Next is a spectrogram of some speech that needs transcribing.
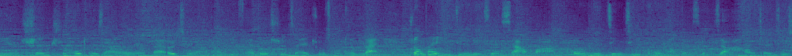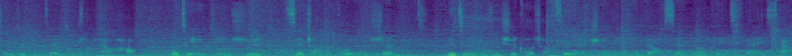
连胜之后吞下二连败，而且两场比赛都是在主场吞败，状态已经明显下滑。红衣近期客场表现比较好，战绩甚至比在主场还要好，目前已经是四场的扣连胜。目前已经是客场四连胜，明天表现呢可以期待一下。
